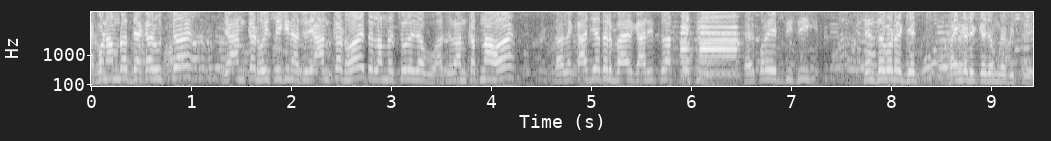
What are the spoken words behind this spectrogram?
এখন আমরা দেখার উচ্চায় যে আনকাট হয়েছে কিনা। যদি আনকাট হয়, তাহলে আমরা চলে যাব। আর আনকাট না হয়, তাহলে কাজিয়াতের বাইরের গাড়ি তো আটকাইছি এরপরে এফডিসি সেন্সার বোর্ডের গেট ভাঙ্গা ঢুকে যাব ভিতরে।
